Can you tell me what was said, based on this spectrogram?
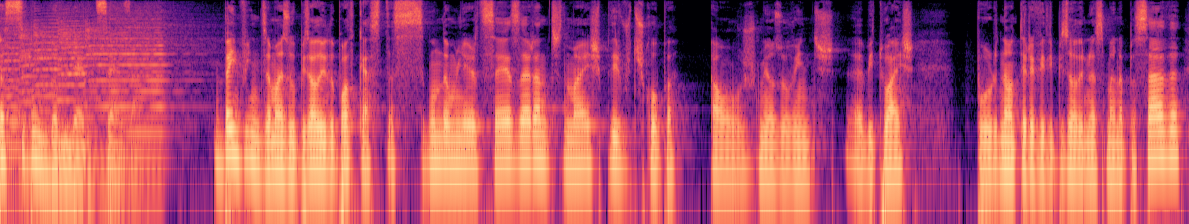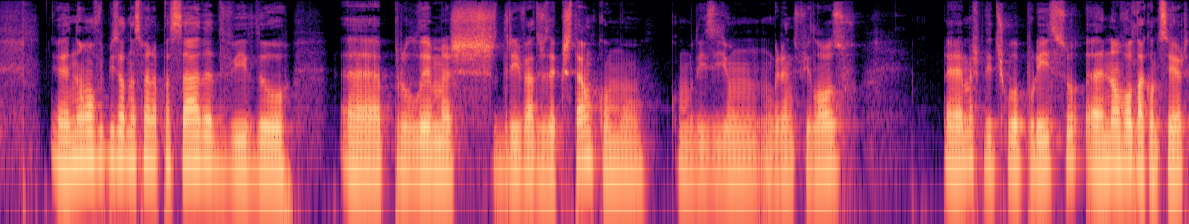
A Segunda Mulher de César. Bem-vindos a mais um episódio do podcast da Segunda Mulher de César. Antes de mais, pedir-vos desculpa aos meus ouvintes habituais por não ter havido episódio na semana passada. Eh, Não houve episódio na semana passada devido a problemas derivados da questão, como, como dizia um, um grande filósofo. Eh, Mas pedi desculpa por isso. Eh, Não volta a acontecer.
